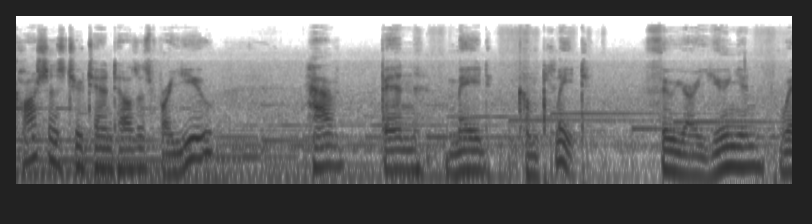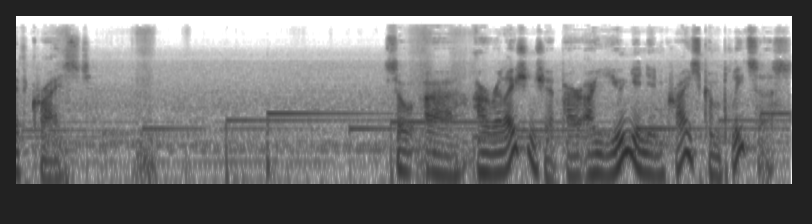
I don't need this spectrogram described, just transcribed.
Colossians 2:10 tells us for you have been made complete through your union with Christ. So uh, our relationship, our, our union in Christ completes us.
